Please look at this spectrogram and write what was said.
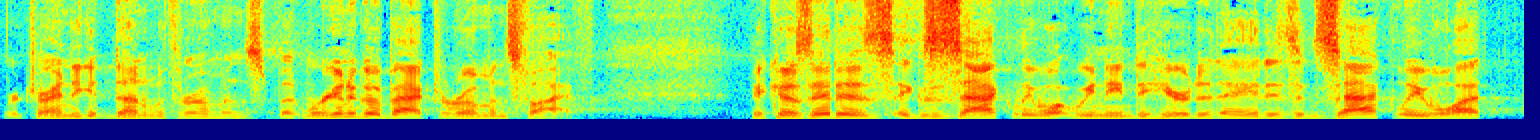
We're trying to get done with Romans, but we're going to go back to Romans 5 because it is exactly what we need to hear today. It is exactly what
